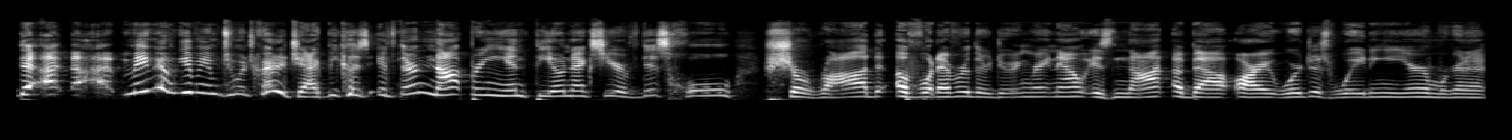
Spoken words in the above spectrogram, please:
that maybe I'm giving him too much credit, Jack, because if they're not bringing in Theo next year, if this whole charade of whatever they're doing right now is not about, all right, we're just waiting a year and we're gonna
